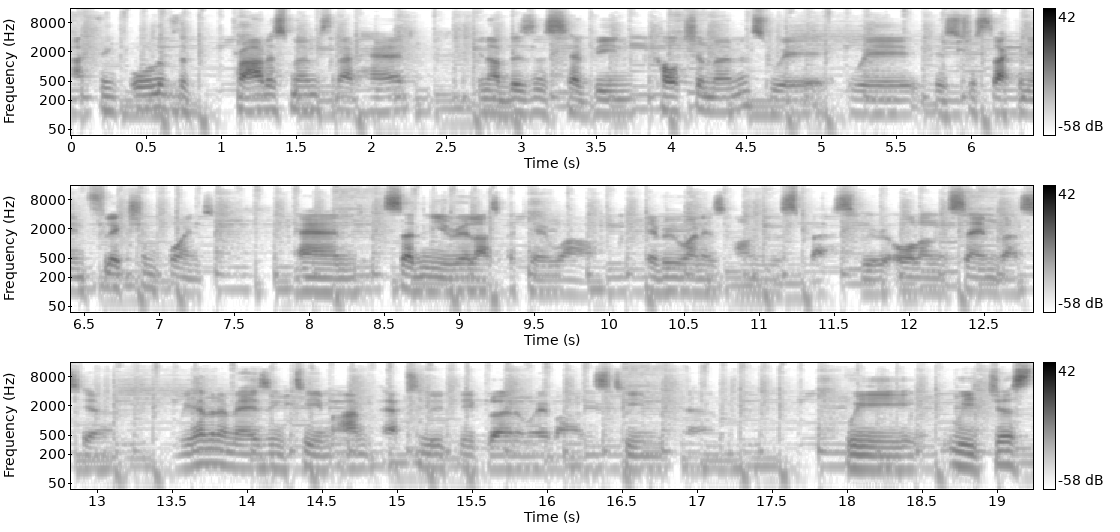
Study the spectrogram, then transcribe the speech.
I think all of the proudest moments that I've had in our business have been culture moments where, where there's just like an inflection point and suddenly you realize, okay, wow, everyone is on this bus. We're all on the same bus here. We have an amazing team. I'm absolutely blown away by this team. Um, we, we just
